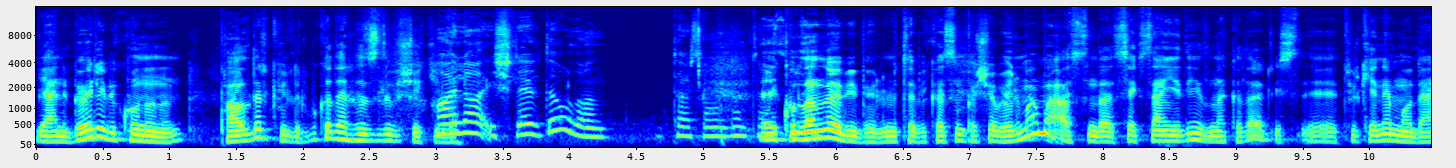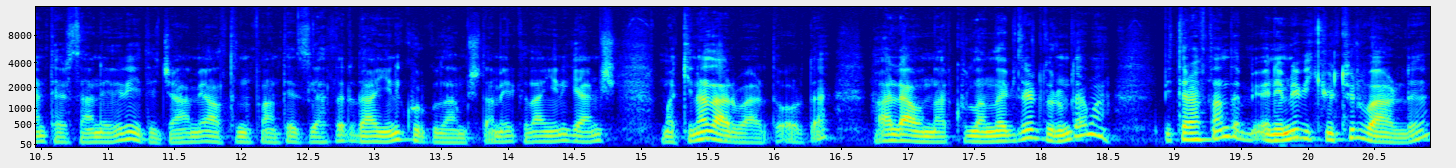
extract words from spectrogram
Yani böyle bir konunun paldır küldür bu kadar hızlı bir şekilde. Hala işlevde olan tersaneden E, kullanılıyor bir bölümü tabii Kasımpaşa bölümü ama aslında 87 yılına kadar e, Türkiye'nin en modern tersaneleriydi. Cami altının falan tezgahları daha yeni kurgulanmıştı. Amerika'dan yeni gelmiş makineler vardı orada. Hala onlar kullanılabilir durumda ama bir taraftan da önemli bir kültür varlığı.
